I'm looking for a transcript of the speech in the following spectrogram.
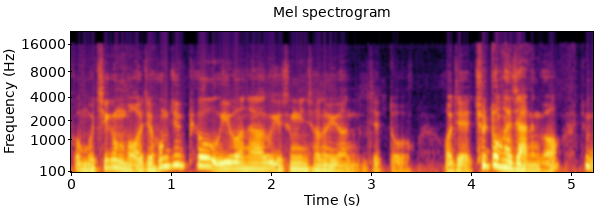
그뭐 지금 뭐 어제 홍준표 의원하고 유승민 전 의원 이제 또 어제 출동하지 않은 거 좀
